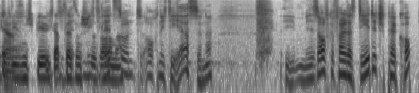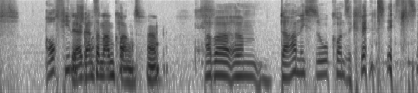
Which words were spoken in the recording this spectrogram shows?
ja. in diesem Spiel. Ich glaube, das zum Schluss nicht die letzte und auch nicht die erste, ne? Mir ist aufgefallen, dass Dedic per Kopf auch viele ja, Chancen ganz am Anfang. Bekommt, ja. aber ähm, da nicht so konsequent ist.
